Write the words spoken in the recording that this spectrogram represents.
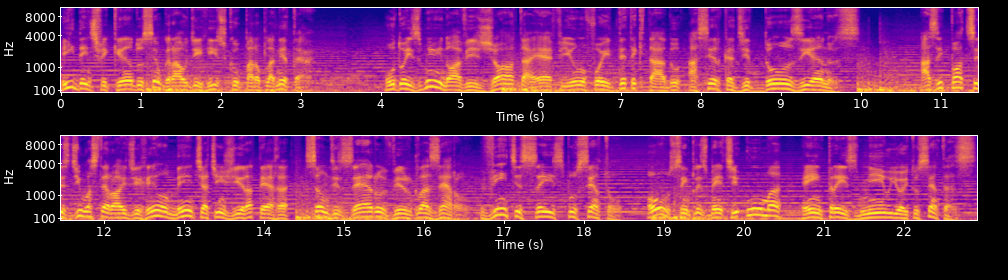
identificando seu grau de risco para o planeta. O 2009 JF1 foi detectado há cerca de 12 anos as hipóteses de o um asteroide realmente atingir a Terra são de 0,026% ou simplesmente uma em 3.800,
